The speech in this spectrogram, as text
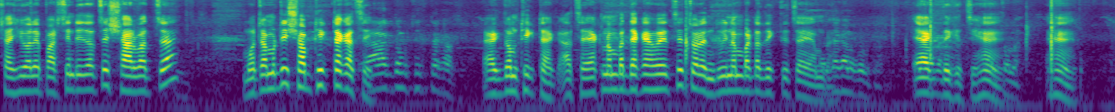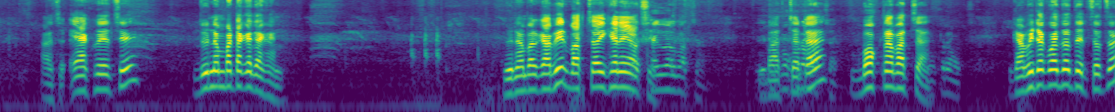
শাহিওয়ালের পার্সেন্টেজ আছে সার বাচ্চা। মোটামুটি সব ঠিকঠাক আছে? একদম ঠিকঠাক আছে। একদম ঠিকঠাক। আচ্ছা এক নম্বর দেখা হয়েছে চলেন দুই নাম্বারটা দেখতে চাই আমরা। এক দেখেছি হ্যাঁ। হ্যাঁ। আচ্ছা এক হয়েছে। দুই নাম্বারটাকে দেখান। দুই নাম্বার গাভীর বাচ্চা এখানে আছে। বাচ্চাটা বকনা বাচ্চা। গাভীটা কয় দাঁতের চাচা?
